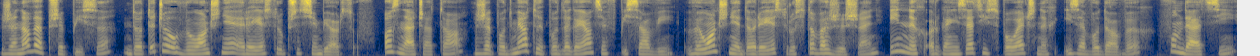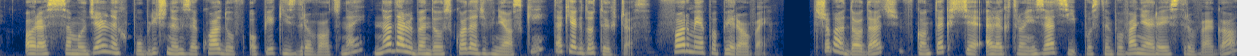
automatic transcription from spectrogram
że nowe przepisy dotyczą wyłącznie rejestru przedsiębiorców. Oznacza to, że podmioty podlegające wpisowi wyłącznie do rejestru stowarzyszeń, innych organizacji społecznych i zawodowych, fundacji oraz samodzielnych publicznych zakładów opieki zdrowotnej nadal będą składać wnioski, tak jak dotychczas, w formie papierowej. Trzeba dodać w kontekście elektronizacji postępowania rejestrowego,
